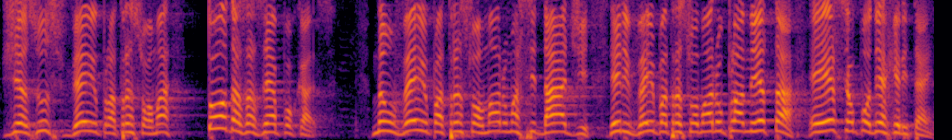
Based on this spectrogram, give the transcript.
Jesus veio para transformar todas as épocas. Não veio para transformar uma cidade, ele veio para transformar o planeta. Esse é o poder que ele tem.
